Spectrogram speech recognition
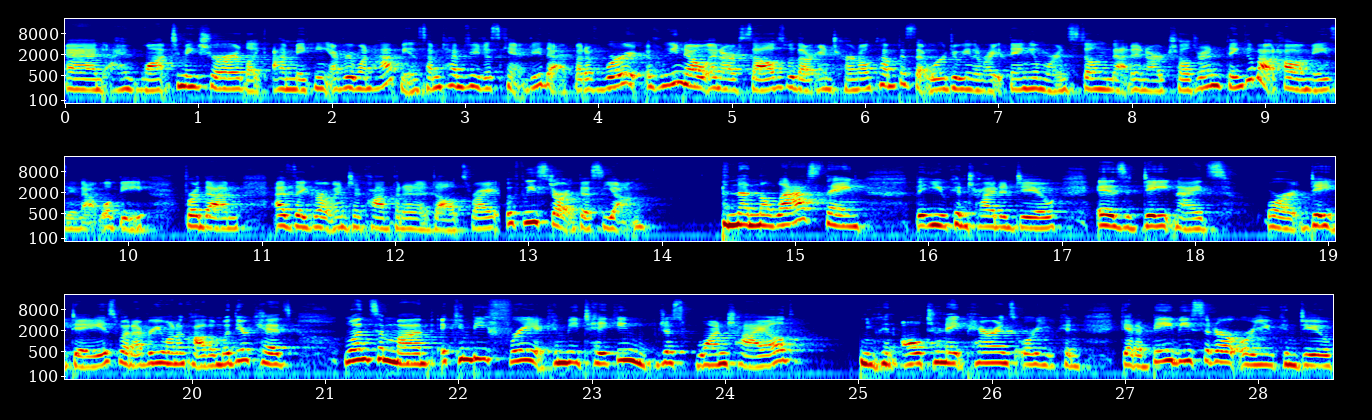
and I want to make sure like I'm making everyone happy. And sometimes we just can't do that. But if we're, if we know in ourselves with our internal compass that we're doing the right thing and we're instilling that in our children, think about how amazing that will be for them as they grow into confident adults, right? If we start this young. And then the last thing that you can try to do is date nights or date days, whatever you want to call them, with your kids once a month. It can be free, it can be taking just one child you can alternate parents or you can get a babysitter or you can do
